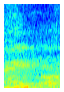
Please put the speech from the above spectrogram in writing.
paper.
